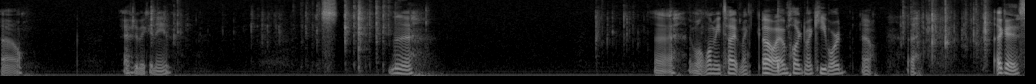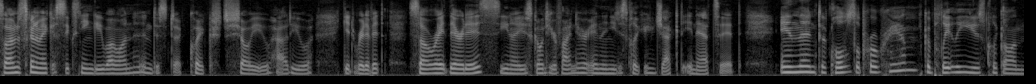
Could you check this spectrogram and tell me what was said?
Oh. I have to make a name. Just, uh. Uh, it won't let me type my. Oh, I unplugged my keyboard. Oh. Uh. Okay, so I'm just gonna make a 16 gigabyte one and just a quick show you how to get rid of it. So right there it is. You know, you just go into your Finder and then you just click eject and that's it. And then to close the program completely, you just click on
